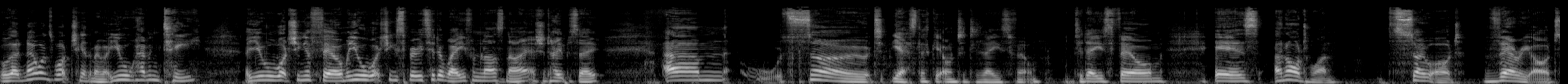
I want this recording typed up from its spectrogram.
Although no one's watching at the moment. Are you all having tea? Are you all watching a film? Are you all watching Spirited Away from last night? I should hope so. Um, so, t- yes, let's get on to today's film. Today's film is an odd one. So odd. Very odd.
